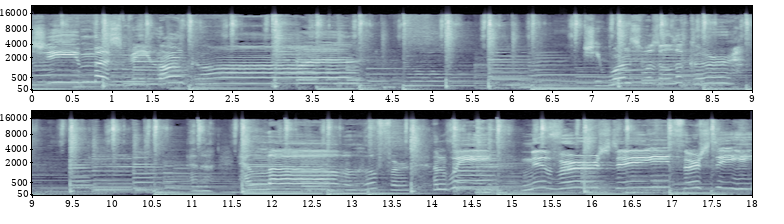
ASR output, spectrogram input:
She must be long gone. Once was a looker and a hell of a hoofer, and we never stay thirsty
